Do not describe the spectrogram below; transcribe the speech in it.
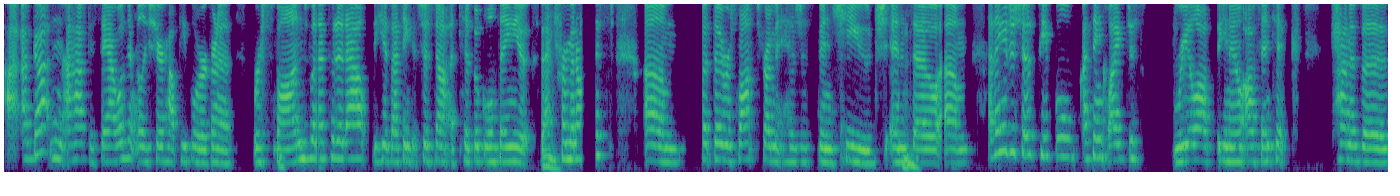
I, have gotten, I have to say, I wasn't really sure how people were going to respond when I put it out because I think it's just not a typical thing you expect mm. from an artist. Um, but the response from it has just been huge, and mm. so um, I think it just shows people. I think like just real, you know, authentic kind of a,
